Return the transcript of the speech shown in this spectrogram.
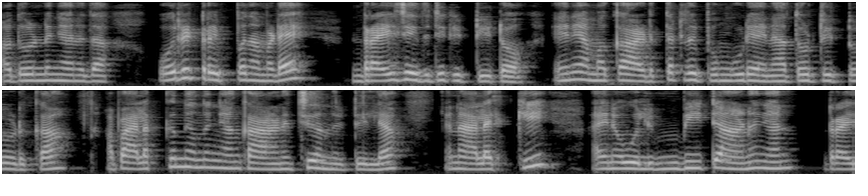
അതുകൊണ്ട് ഞാനിതാ ഒരു ട്രിപ്പ് നമ്മുടെ ഡ്രൈ ചെയ്തിട്ട് കിട്ടിയിട്ടോ ഇനി നമുക്ക് അടുത്ത ട്രിപ്പും കൂടി അതിനകത്തോട്ട് ഇട്ട് കൊടുക്കാം. അപ്പോൾ അലക്കുന്നൊന്നും ഞാൻ കാണിച്ചു തന്നിട്ടില്ല. ഞാൻ അലക്കി അതിനെ ഒലിമ്പിയിട്ടാണ് ഞാൻ ഡ്രൈ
